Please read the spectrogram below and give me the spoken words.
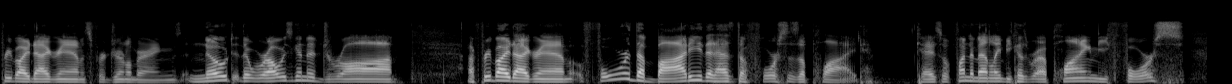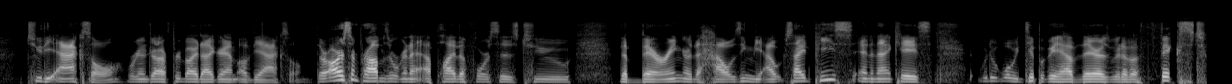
free body diagrams for journal bearings, note that we're always going to draw a free body diagram for the body that has the forces applied. Okay, so fundamentally, because we're applying the force to the axle, we're going to draw a free body diagram of the axle. There are some problems we're going to apply the forces to the bearing or the housing, the outside piece. And in that case, what we typically have there is we'd have a fixed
